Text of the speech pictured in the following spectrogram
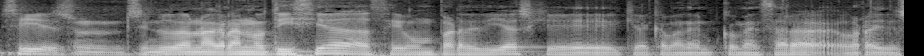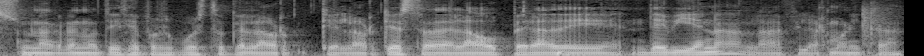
Sí, es un- sin duda una gran noticia. Hace un par de días que, que acaban de comenzar. Ahora es una gran noticia, por supuesto, que la, or- que la orquesta de la ópera de, de Viena, la Filarmónica,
